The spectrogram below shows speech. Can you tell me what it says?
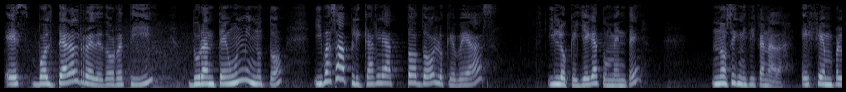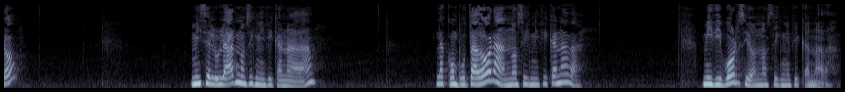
es voltear alrededor de ti durante un minuto y vas a aplicarle a todo lo que veas y lo que llegue a tu mente, no significa nada. Ejemplo, mi celular no significa nada. La computadora no significa nada. Mi divorcio no significa nada.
